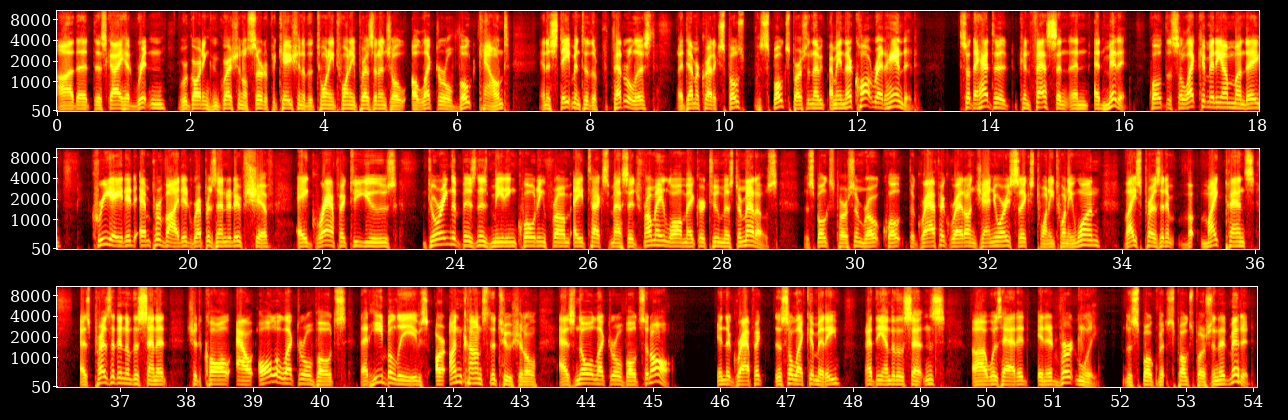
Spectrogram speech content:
uh, that this guy had written regarding congressional certification of the 2020 presidential electoral vote count. In a statement to the Federalist, a Democratic spokes- spokesperson, that, I mean, they're caught red handed. So they had to confess and, and admit it. Quote, the select committee on Monday created and provided Representative Schiff a graphic to use during the business meeting, quoting from a text message from a lawmaker to Mr. Meadows. The spokesperson wrote, quote, the graphic read on January 6, 2021, Vice President Mike Pence, as president of the Senate, should call out all electoral votes that he believes are unconstitutional as no electoral votes at all. In the graphic, the select committee at the end of the sentence uh, was added inadvertently, the spoke- spokesperson admitted.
